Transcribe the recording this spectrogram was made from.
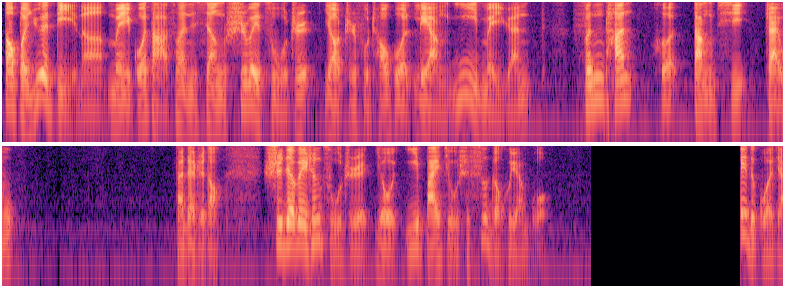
到本月底呢，美国打算向世卫组织要支付超过两亿美元分摊和当期债务。”大家知道，世界卫生组织有一百九十四个会员国。的国家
